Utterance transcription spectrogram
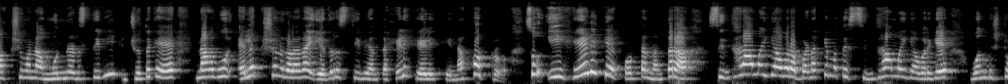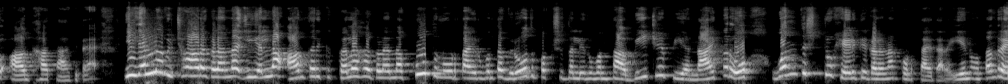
ಪಕ್ಷವನ್ನ ಮುನ್ನಡೆಸ್ತೀವಿ. ಜೊತೆಗೆ ನಾವು ಎಲೆಕ್ಷನ್ ಗಳನ್ನ ಎದುರಿಸ್ತೀವಿ ಅಂತ ಹೇಳಿ ಹೇಳಿಕೆಯನ್ನ ಕೊಟ್ರು. ಸೊ ಈ ಹೇಳಿಕೆ ಕೊಟ್ಟ ನಂತರ ಸಿದ್ದರಾಮಯ್ಯ ಅವರ ಬಣಕ್ಕೆ ಮತ್ತೆ ಸಿದ್ದರಾಮಯ್ಯ ಅವರಿಗೆ ಒಂದಿಷ್ಟು ಆಘಾತ ಆಗಿದೆ. ಈ ಎಲ್ಲ ವಿಚಾರಗಳನ್ನ, ಈ ಎಲ್ಲ ಆಂತರಿಕ ಕಲಹಗಳನ್ನ ಕೂತು ನೋಡ್ತಾ ಇರುವಂತ, ವಿರೋಧ ಪಕ್ಷದಲ್ಲಿರುವಂತಹ ಬಿಜೆಪಿಯ ನಾಯಕರು ಒಂದಿಷ್ಟು ಹೇಳಿಕೆಗಳನ್ನ ಕೊಡ್ತಾ ಇದ್ದಾರೆ. ಏನು ಅಂತಂದ್ರೆ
